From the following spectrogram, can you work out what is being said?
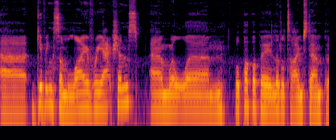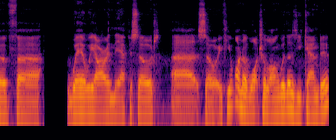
uh, giving some live reactions, and we'll um, we'll pop up a little timestamp of uh, where we are in the episode. Uh, so if you want to watch along with us, you can do,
